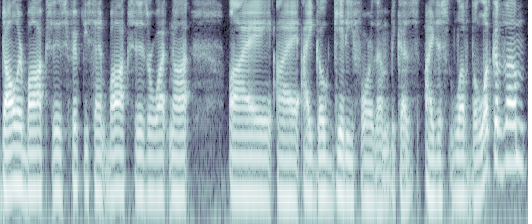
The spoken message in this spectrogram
dollar boxes, 50 cent boxes or whatnot, I, I, I go giddy for them because I just love the look of them.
